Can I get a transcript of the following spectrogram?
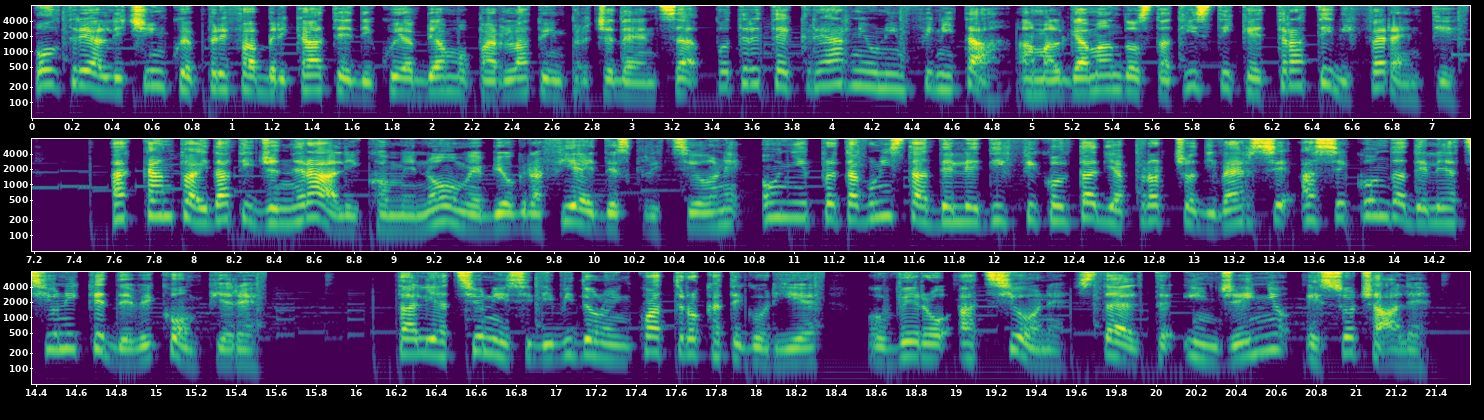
Oltre alle 5 prefabbricate di cui abbiamo parlato in precedenza, potrete crearne un'infinità amalgamando statistiche e tratti differenti. Accanto ai dati generali come nome, biografia e descrizione, ogni protagonista ha delle difficoltà di approccio diverse a seconda delle azioni che deve compiere. Tali azioni si dividono in quattro categorie, ovvero azione, stealth, ingegno e sociale.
